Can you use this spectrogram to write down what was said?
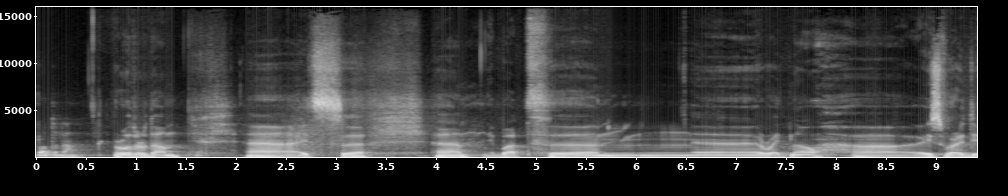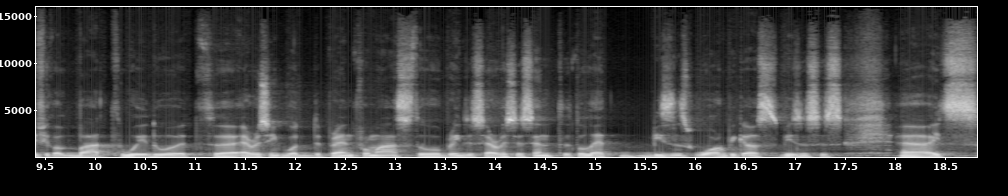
Rotterdam. Rotterdam. it's um, but um, uh, right now uh, it's very difficult. But we do it uh, everything what depend from us to bring the services and to let business work because business is it's.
